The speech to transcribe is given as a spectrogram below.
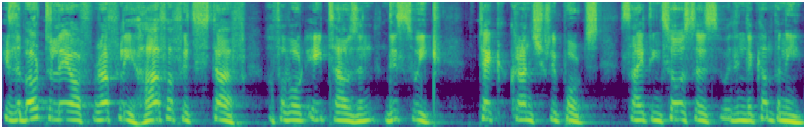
is about to lay off roughly half of its staff of about 8,000 this week, TechCrunch reports, citing sources within the company.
